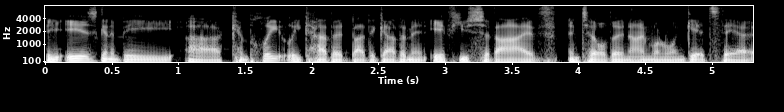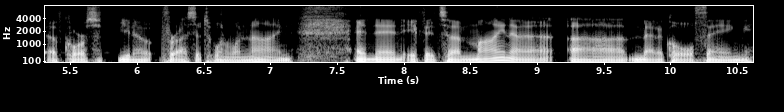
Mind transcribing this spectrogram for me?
it is going to be uh, completely covered by the government if you survive until the 911 gets there. Of course, you know for us it's 119, and then if it's a minor uh, medical thing,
